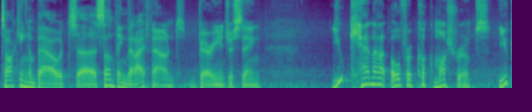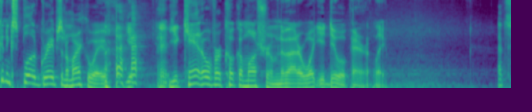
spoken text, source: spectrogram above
talking about uh, something that I found very interesting. You cannot overcook mushrooms. You can explode grapes in a microwave, but you, you can't overcook a mushroom no matter what you do, apparently. That's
